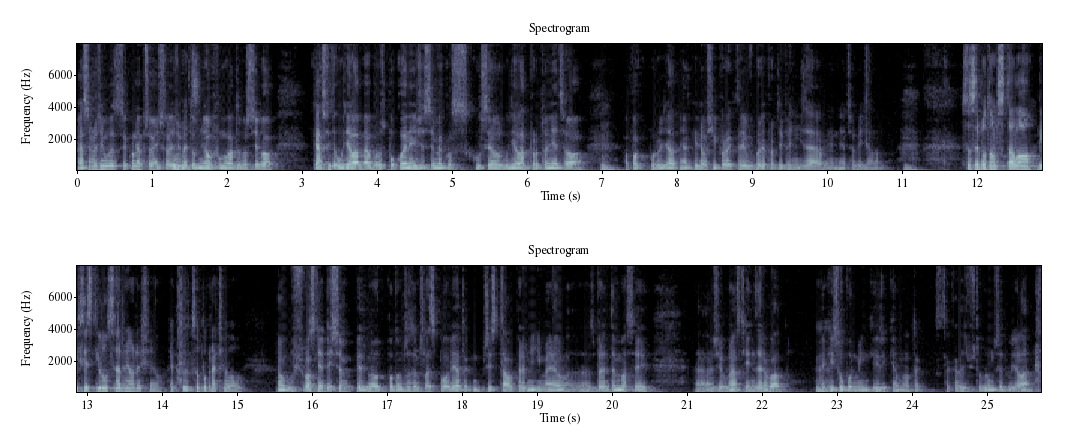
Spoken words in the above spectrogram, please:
Já jsem na tím vůbec jako nepřemýšlel, vůbec. že by to mělo fungovat, to prostě bylo, já si to udělám, já budu spokojený, že jsem jako zkusil udělat pro to něco hmm. a pak budu dělat nějaký další projekt, který už bude pro ty peníze a něco vydělám. Hmm. Co se potom stalo, když jsi z té Lucerny odešel? Jak to, co pokračovalo? No už vlastně, když jsem pět minut po tom, co jsem slez z pódia, tak mi přistál první e-mail eh, s Brentem Basy, eh, že u nás chtějí inzerovat, mm-hmm. jaký jsou podmínky, říkám, no tak, tak teď už to budu muset udělat.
